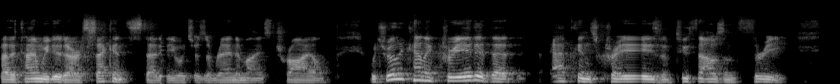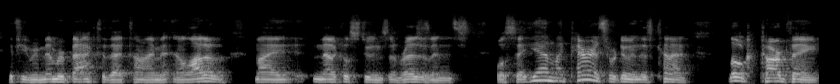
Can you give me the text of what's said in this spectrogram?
by the time we did our second study, which was a randomized trial, which really kind of created that Atkins craze of 2003. If you remember back to that time, and a lot of my medical students and residents will say, "Yeah, my parents were doing this kind of low carb thing.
